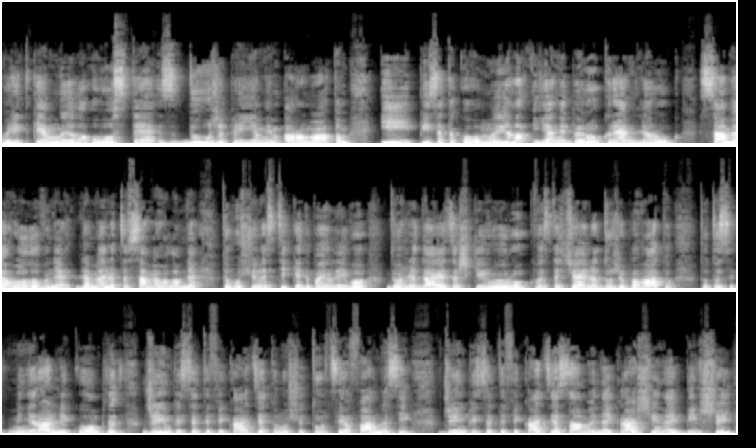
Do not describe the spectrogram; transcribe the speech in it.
рідке мило, густе, з дуже приємним ароматом. І після такого мила я не беру крем для рук. Саме головне, для мене це саме головне, тому що настільки дбайливо доглядає за шкірою рук, вистачає на дуже багато. Тут ось мінеральний комплекс, GMP сертифікація, тому що Турція фармасі, GMP сертифікація саме найкращий, найбільший,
